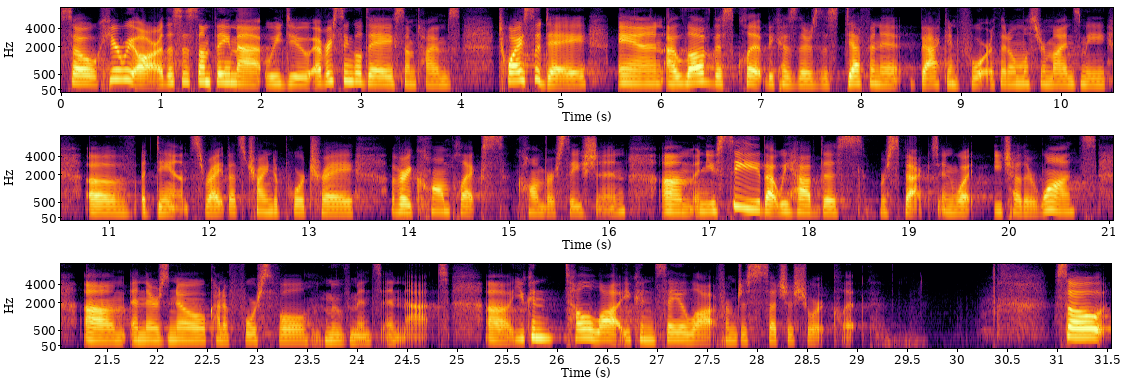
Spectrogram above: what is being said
So here we are. This is something that we do every single day, sometimes twice a day. And I love this clip because there's this definite back and forth. It almost reminds me of a dance, right? That's trying to portray a very complex conversation. Um, and you see that we have this respect in what each other wants. Um, and there's no kind of forceful movements in that. Uh, you can tell a lot, you can say a lot from just such a short clip. So,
